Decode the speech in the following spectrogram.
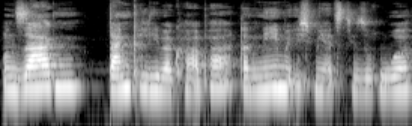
und sagen, danke lieber Körper, dann nehme ich mir jetzt diese Ruhe.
